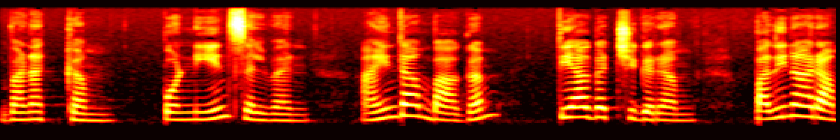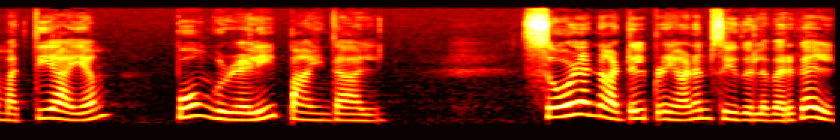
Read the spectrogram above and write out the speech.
வணக்கம். பொன்னியின் செல்வன். ஐந்தாம் பாகம் தியாகச் சிகரம் பதினாறாம் அத்தியாயம் பூங்குழலி பாய்ந்தாள். சோழ நாட்டில் பிரயாணம் செய்துள்ளவர்கள்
